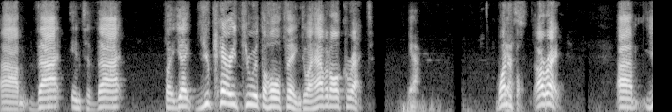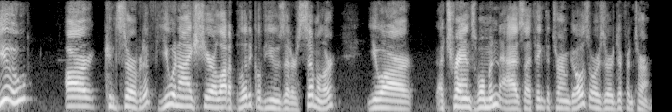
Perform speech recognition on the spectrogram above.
um, that into that. But yet you carried through with the whole thing. Do I have it all correct? Yeah. Wonderful. Yes. All right. Um, you are conservative. You and I share a lot of political views that are similar. You are a trans woman, as I think the term goes, or is there a different term?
